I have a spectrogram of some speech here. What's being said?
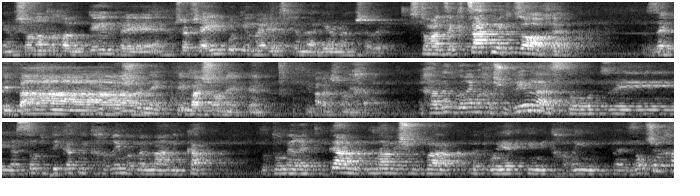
הם שונות לחלוטין, ואני חושב שהאינפוטים האלה צריכים להגיע מהמשווק. זאת אומרת, זה קצת מקצוע אחר. זה טיפה... שונה. טיפה שונה, כן. טיפה שונה. אחד הדברים החשובים לעשות זה לעשות בדיקת מתחרים, אבל מעמיקה. זאת אומרת, גם מה משווק בפרויקטים מתחרים באזור שלך,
